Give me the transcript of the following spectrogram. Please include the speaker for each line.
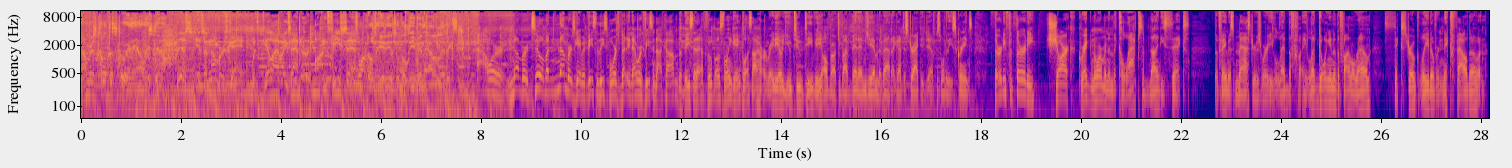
Speaker 1: The numbers told the story, they always do.
Speaker 2: This is a numbers game with Gill Alexander on VSIN.
Speaker 3: It's one of those idiots who believe in analytics.
Speaker 4: Hour number two of a numbers game at VSIN, the Sports Betting Network, VSIN.com, the VSIN app, Fubo, Sling Game, plus iHeartRadio, YouTube TV, all brought to you by BetMGM Nevada. I got distracted, Jeff, because one of these screens. 30 for 30, Shark, Greg Norman, and the collapse of 96. The famous Masters, where he led the he led going into the final round, six stroke lead over Nick Faldo, and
